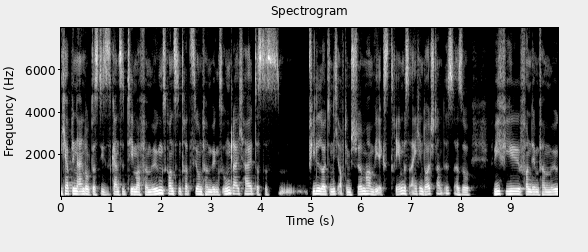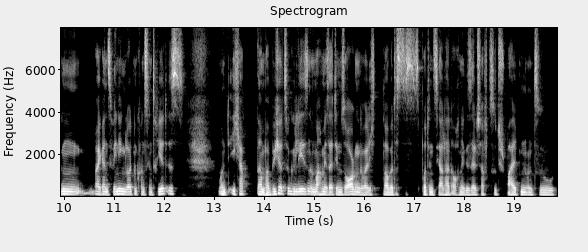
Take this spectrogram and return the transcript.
ich habe den Eindruck, dass dieses ganze Thema Vermögenskonzentration, Vermögensungleichheit, dass das viele Leute nicht auf dem Schirm haben, wie extrem das eigentlich in Deutschland ist. Also wie viel von dem Vermögen bei ganz wenigen Leuten konzentriert ist. Und ich habe da ein paar Bücher zu gelesen und mache mir seitdem Sorgen, weil ich glaube, dass das Potenzial hat, auch eine Gesellschaft zu spalten und zu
